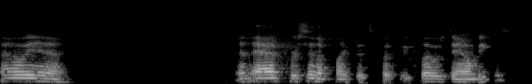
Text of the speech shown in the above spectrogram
Oh yeah. An ad for Cineplexes, but we closed down because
